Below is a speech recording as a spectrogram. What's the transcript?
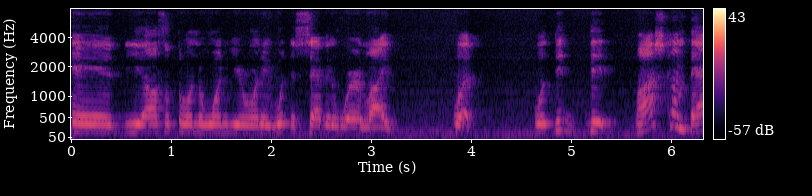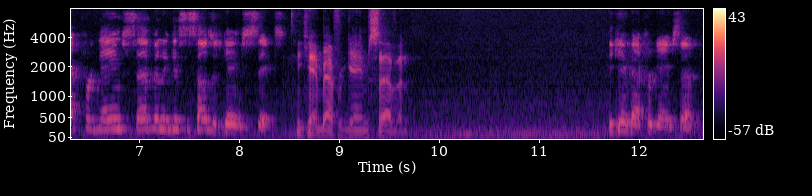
And you also throw in the one year when they went to seven, where like, what, what did did Bosh come back for Game Seven against the Celtics? Game Six. He came back for Game Seven. He came back for Game Seven.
